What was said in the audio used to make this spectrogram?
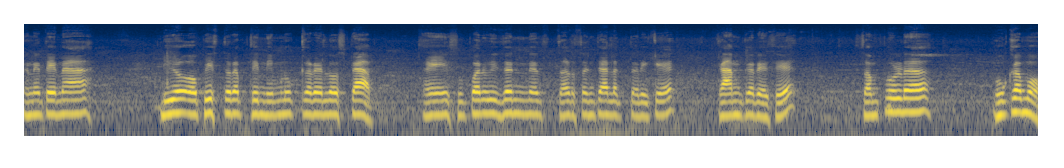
અને તેના ડીઓ ઓફિસ તરફથી નિમણૂક કરેલો સ્ટાફ અહીં સુપરવિઝન ને સ્થળ સંચાલક તરીકે કામ કરે છે. સંપૂર્ણ હુકમો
